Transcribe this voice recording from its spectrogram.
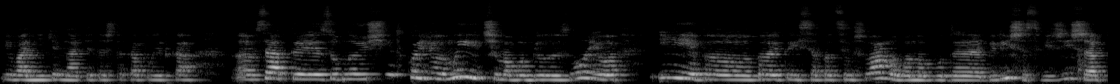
і в ванній кімнаті теж така плитка. е, взяти зубною щіткою, миючим або білизною і е, пройтися по цим швам, воно буде біліше, свіжіше.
